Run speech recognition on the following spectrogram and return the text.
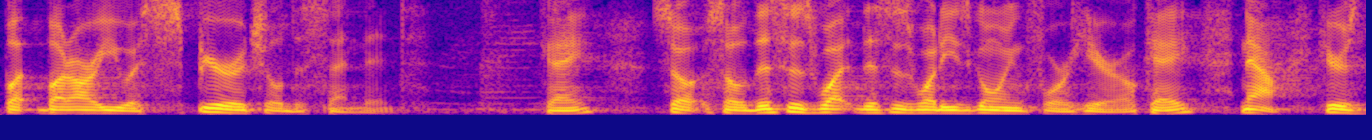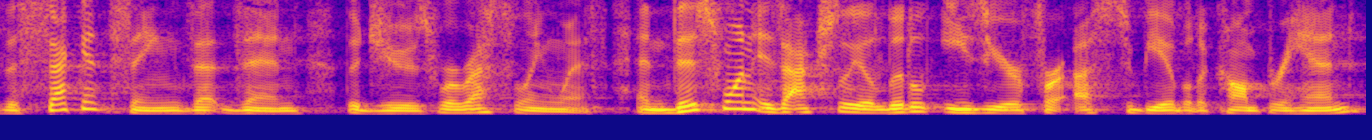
but but are you a spiritual descendant okay so, so this, is what, this is what he's going for here, okay? Now, here's the second thing that then the Jews were wrestling with. And this one is actually a little easier for us to be able to comprehend.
